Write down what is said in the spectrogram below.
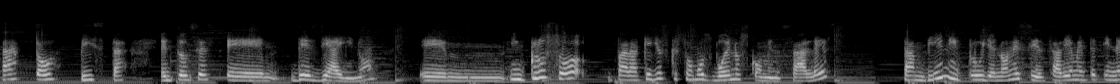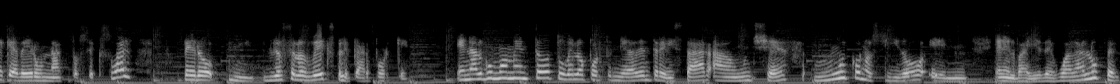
tacto. vista. Entonces, desde ahí, ¿no? Em, incluso para aquellos que somos buenos comensales, también incluye, no necesariamente tiene que haber un acto sexual, pero mm, yo se los voy a explicar por qué. En algún momento tuve la oportunidad de entrevistar a un chef muy conocido en, el Valle de Guadalupe.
